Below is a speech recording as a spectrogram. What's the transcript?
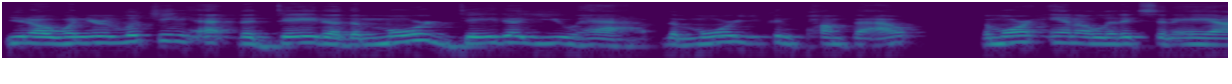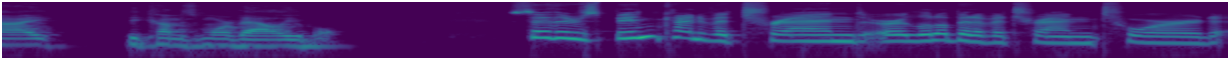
you know, when you're looking at the data, the more data you have, the more you can pump out, the more analytics and AI becomes more valuable. So there's been kind of a trend or a little bit of a trend toward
